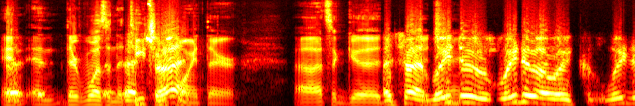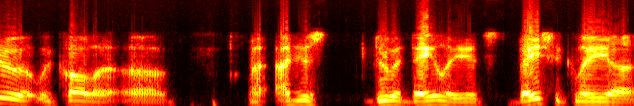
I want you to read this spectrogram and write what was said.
and, and there wasn't a that's teaching right. point there. Uh, that's a good. That's right. Good we change. do. We do what we we do what we call a. Uh, I just do it daily. It's basically uh,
